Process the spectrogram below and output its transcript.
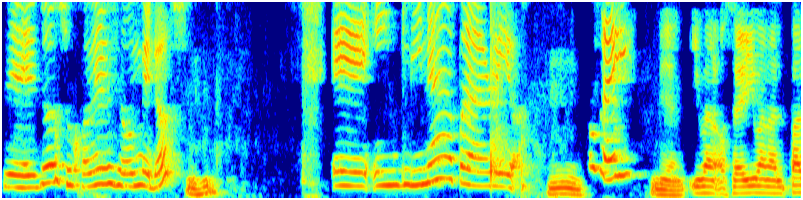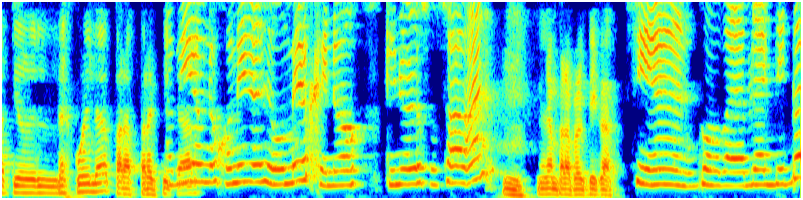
de todos sus camiones de bomberos, eh, inclinada para arriba. Mm. Bien, iban, o sea, iban al patio de la escuela para practicar. Había unos camiones de bomberos que no, que no los usaban, Mm, eran para practicar. si eran como para practicar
